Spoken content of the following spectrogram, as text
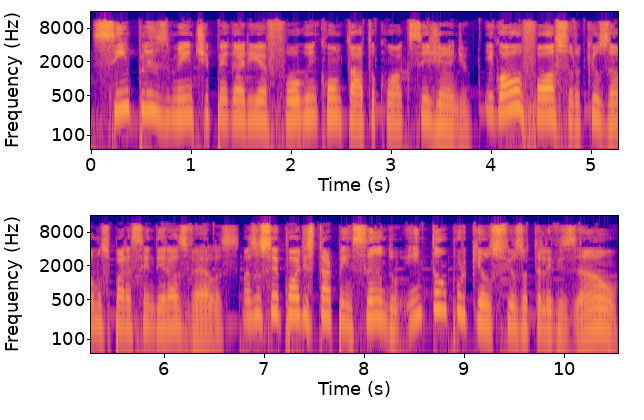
simplesmente pegaria fogo em contato com o oxigênio, igual ao fósforo que usamos para acender as velas. Mas você pode estar pensando, então por que os fios da televisão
